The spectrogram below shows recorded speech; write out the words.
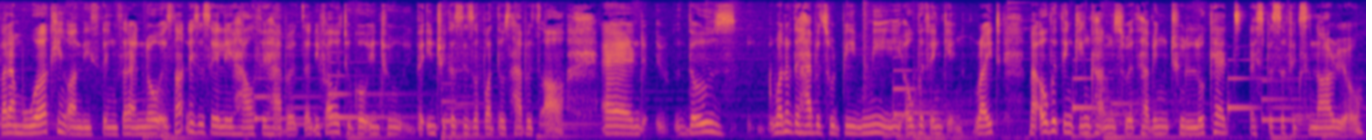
but I'm working on these things that I know is not necessarily healthy habits. And if I were to go into the intricacies of what those habits are, and those one of the habits would be me overthinking, right? My overthinking comes with having to look at a specific scenario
